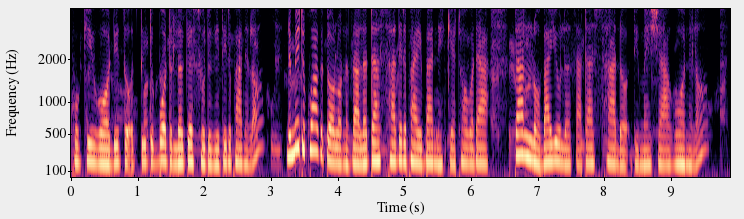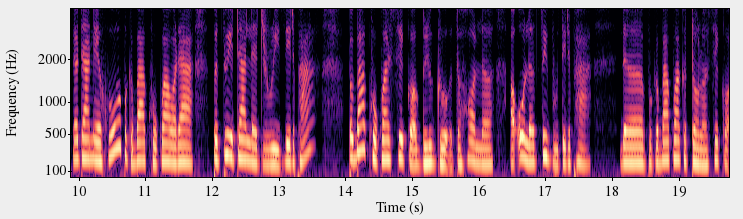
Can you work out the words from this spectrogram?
ခိုကီဂောဒီတိုအတူတဘောတလကဲဆိုတကေတိဖာနေလောနမီတကွာကတောလောနဇာလတာစာတိဖာဘနေကေထောဝဒတာလောဘယိုလသတာစာဒိုဒီမရှာဂောနေလောလတာနေခိုပကဘာခိုကွာဝဒပသွေတာလက်ဒရီတိဖာ ပပခိုကွာစစ်ကောဂလူဂိုတဟောလအိုလသွိပူတိတဖာဒပကဘာကွာကတော်လစစ်ကော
